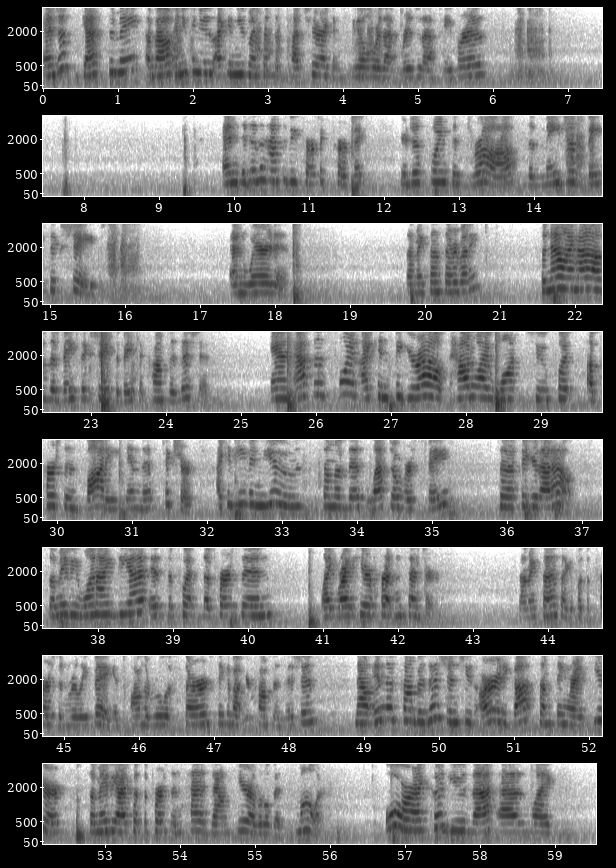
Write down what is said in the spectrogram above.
and just guesstimate about, and you can use, I can use my sense of touch here. I can feel where that ridge of that paper is. And it doesn't have to be perfect, perfect. You're just going to draw the major basic shapes and where it is. Does that make sense to everybody? So now I have the basic shape, the basic composition. And at this point, I can figure out how do I want to put a person's body in this picture. I can even use some of this leftover space to figure that out. So maybe one idea is to put the person like right here front and center. Does that make sense? I could put the person really big. It's on the rule of thirds. Think about your composition. Now in this composition, she's already got something right here. So maybe I put the person's head down here a little bit smaller. Or I could use that as like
